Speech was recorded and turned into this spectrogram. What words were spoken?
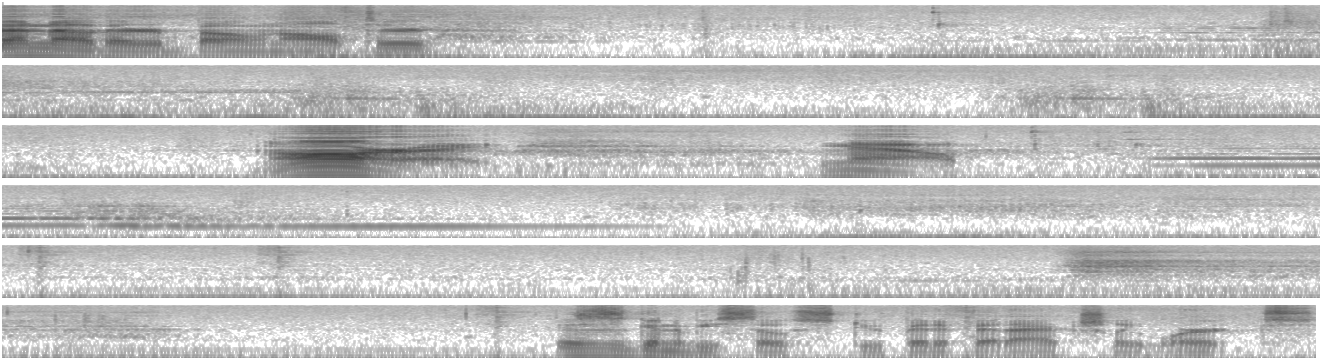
Another bone altar. Alright. Now. This is going to be so stupid if it actually works.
